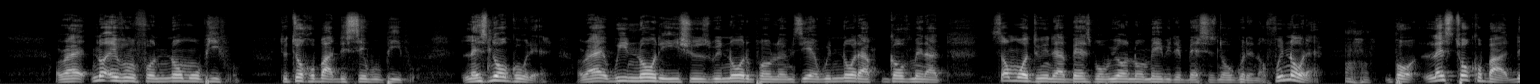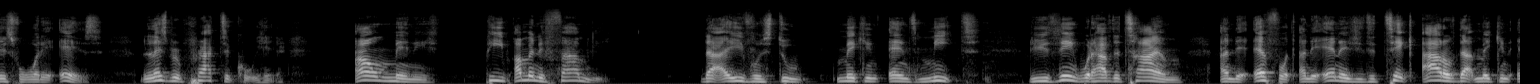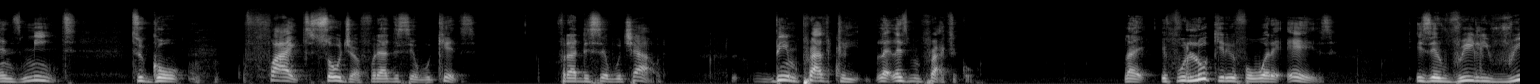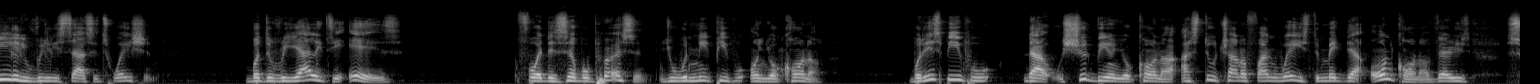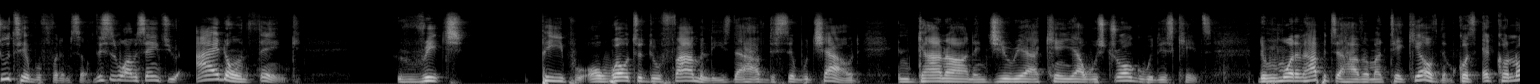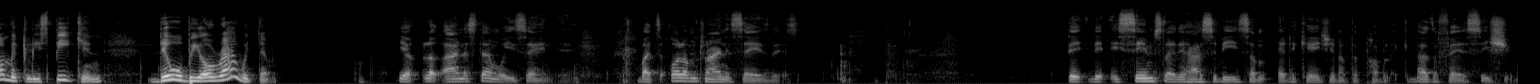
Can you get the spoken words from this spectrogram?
All right, not even for normal people to talk about disabled people. Let's not go there. All right, we know the issues, we know the problems. Yeah, we know that government are somewhat doing their best, but we all know maybe the best is not good enough. We know that. Mm-hmm. But let's talk about this for what it is. Let's be practical here. How many people, how many family that are even still making ends meet, do you think would have the time and the effort and the energy to take out of that making ends meet to go fight soldier for that disabled kids, for that disabled child? Being practically, like, let's be practical. Like, if we look at it for what it is, is a really, really, really sad situation. But the reality is, for a disabled person, you would need people on your corner. But these people that should be on your corner are still trying to find ways to make their own corner very suitable for themselves. This is what I'm saying to you. I don't think rich people or well-to-do families that have disabled child in Ghana, Nigeria, Kenya will struggle with these kids. They'll be more than happy to have them and take care of them because economically speaking, they will be all right with them. Yeah, look, I understand what you're saying, yeah. but all I'm trying to say is this: they, they, it seems like there has to be some education of the public. That's the first issue.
